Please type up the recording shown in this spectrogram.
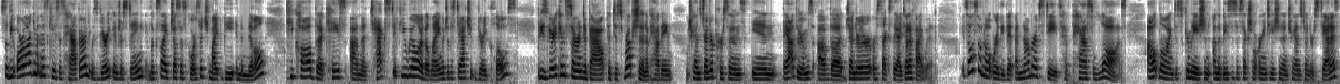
So the oral argument in this case has happened. It was very interesting. It looks like Justice Gorsuch might be in the middle. He called the case on the text, if you will, or the language of the statute very close. But he's very concerned about the disruption of having transgender persons in bathrooms of the gender or sex they identify with. It's also noteworthy that a number of states have passed laws outlawing discrimination on the basis of sexual orientation and transgender status.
